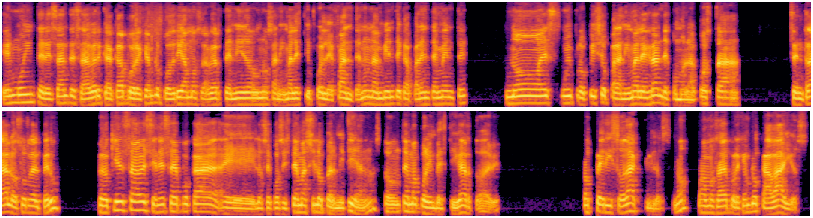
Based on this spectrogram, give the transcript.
es muy interesante saber que acá, por ejemplo, podríamos haber tenido unos animales tipo elefante en un ambiente que aparentemente no es muy propicio para animales grandes como la costa central o sur del Perú. Pero quién sabe si en esa época eh, los ecosistemas sí lo permitían, ¿no? Es todo un tema por investigar todavía. Los perisodáctilos, ¿no? Vamos a ver, por ejemplo, caballos.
